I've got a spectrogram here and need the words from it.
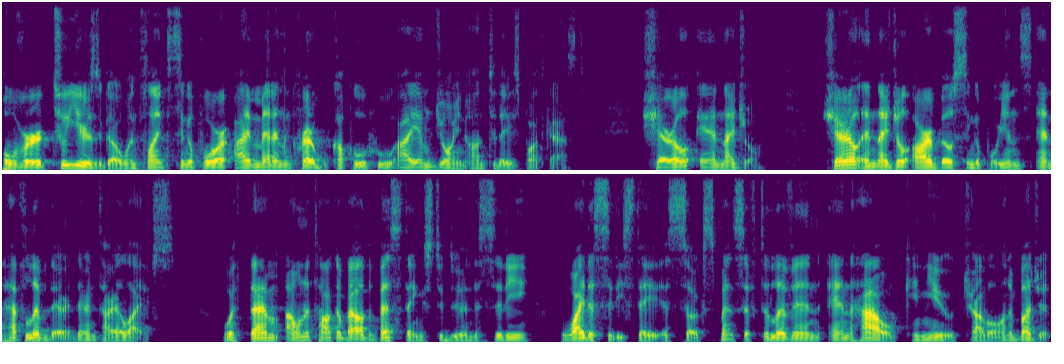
Over two years ago, when flying to Singapore, I met an incredible couple who I am joined on today's podcast Cheryl and Nigel. Cheryl and Nigel are both Singaporeans and have lived there their entire lives. With them, I want to talk about the best things to do in the city, why the city state is so expensive to live in, and how can you travel on a budget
